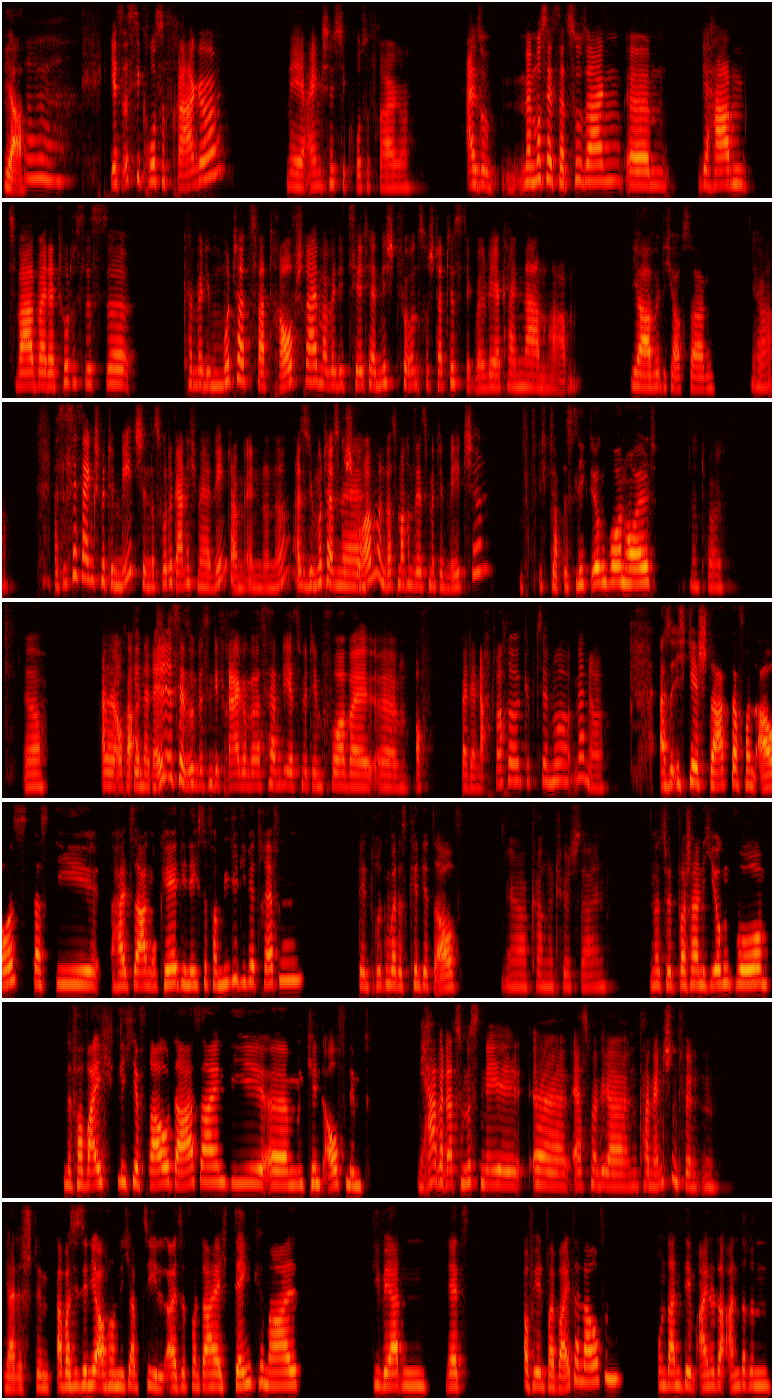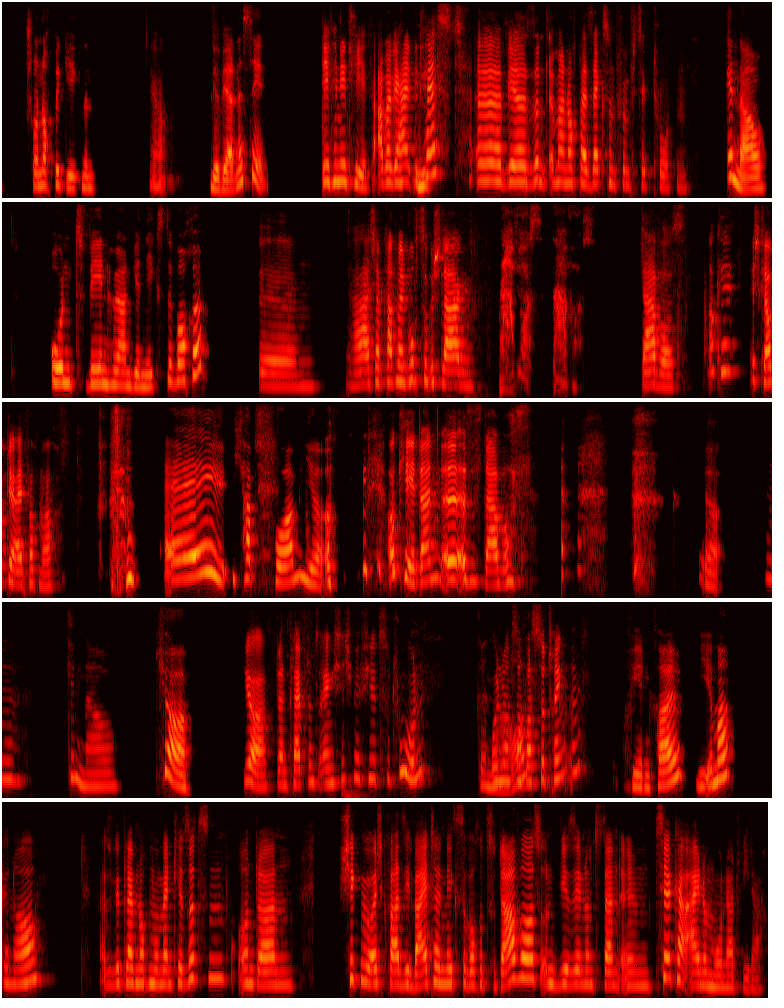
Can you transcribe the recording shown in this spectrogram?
Ja. Ah. Jetzt ist die große Frage ne, eigentlich nicht die große Frage. Also, man muss jetzt dazu sagen, ähm, wir haben zwar bei der Todesliste können wir die Mutter zwar draufschreiben, aber die zählt ja nicht für unsere Statistik, weil wir ja keinen Namen haben. Ja, würde ich auch sagen. Ja. Was ist jetzt eigentlich mit dem Mädchen? Das wurde gar nicht mehr erwähnt am Ende, ne? Also, die Mutter ist Ne. gestorben und was machen sie jetzt mit dem Mädchen? Ich glaube, das liegt irgendwo und heult. Na toll. Ja. Aber auch Wa generell ist ja so 'n bisschen die Frage, was haben die jetzt mit dem vor, weil, ähm, auf bei der Nachtwache gibt's ja nur Männer. Also, ich gehe stark davon aus, dass die halt sagen: „Okay, die nächste Familie, die wir treffen, den drücken wir das Kind jetzt auf.“ Ja, kann natürlich sein. Und es wird wahrscheinlich irgendwo 'ne verweichliche Frau da sein, die, ähm, 'n Kind aufnimmt. Ja, aber dazu müssten die, äh, erst mal wieder 'n paar Menschen finden. Ja, das stimmt. Aber sie sind ja auch noch nicht am Ziel. Also, von daher, ich denke mal, die werden jetzt auf jeden Fall weiterlaufen und dann dem einen oder anderen schon noch begegnen. Ja. Wir werden es sehen. Definitiv. Aber wir halten Mhm. fest, äh, wir sind immer noch bei 56 Toten. Genau. Und wen hören wir nächste Woche? Ähm, ja, ich habe grad mein Buch zugeschlagen. Davos, Davos. Davos. Okay, ich glaube dir einfach mal. Ey, ich habe es vor mir. Okay, dann, äh, ist es Davos. Ja. Hm. Genau. Tja. Ja, dann bleibt uns eigentlich nicht mehr viel zu tun. Holen wir uns noch Genau. was zu trinken? Auf jeden Fall, wie immer. Genau. Also, wir bleiben noch 'n Moment hier sitzen und dann schicken wir euch quasi weiter nächste Woche zu Davos und wir sehen uns dann in circa einem Monat wieder.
